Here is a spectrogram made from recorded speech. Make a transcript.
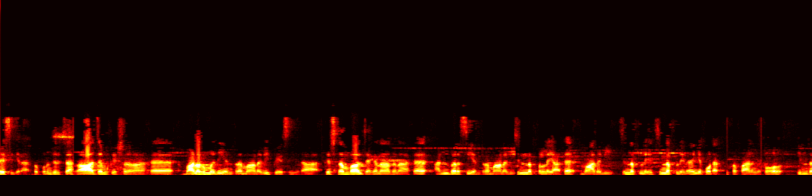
பேசுகிறார். இப்ப புரிஞ்சிருச்சா? ராஜம் கிருஷ்ணனாக வளர்மதி என்ற மாணவி பேசுகிறார். கிருஷ்ணம்பால் ஜெகநாதனாக அன்பரசி என்ற மாணவி சின்ன பிள்ளையாக மாதவி. சின்ன பிள்ளை சின்ன பிள்ளைனா இங்க போட்டார். இப்ப பாருங்க இப்போ இந்த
